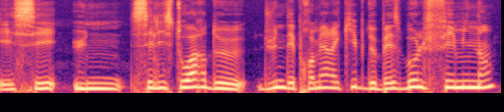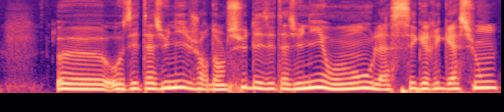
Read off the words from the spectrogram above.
et c'est une c'est l'histoire de d'une des premières équipes de baseball féminin euh, aux États-Unis, genre dans le sud des États-Unis, au moment où la ségrégation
